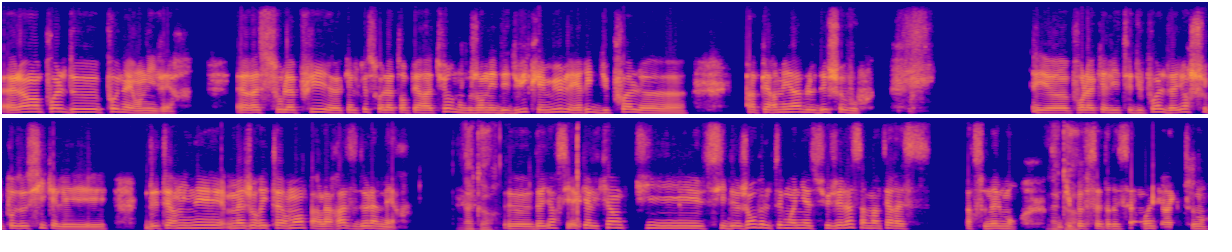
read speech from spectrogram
Elle a un poil de poney en hiver. Elle reste sous la pluie, euh, quelle que soit la température. Donc, j'en ai déduit que les mules héritent du poil euh, imperméable des chevaux. Et pour la qualité du poil, d'ailleurs, je suppose aussi qu'elle est déterminée majoritairement par la race de la mère. D'accord. D'ailleurs, s'il y a quelqu'un qui, si des gens veulent témoigner à ce sujet-là, ça m'intéresse personnellement. Donc ils peuvent s'adresser à moi directement.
